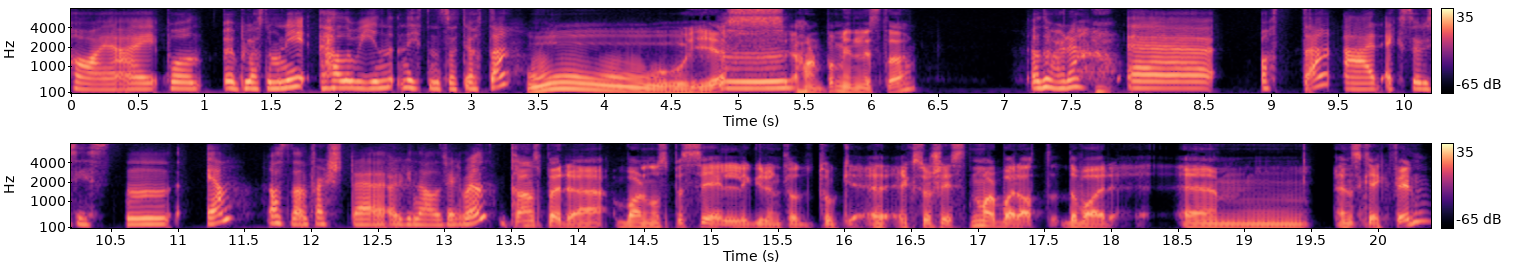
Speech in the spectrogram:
har jeg på eh, plass nummer ni Halloween 1978. Oh, yes. Mm. Jeg har den på min liste. Ja, du har det. Eh, åtte er Eksorsisten 1, altså den første originale filmen. Kan jeg spørre, Var det noen spesiell grunn til at du tok eh, Eksorsisten? Var det bare at det var um, en skrekkfilm?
